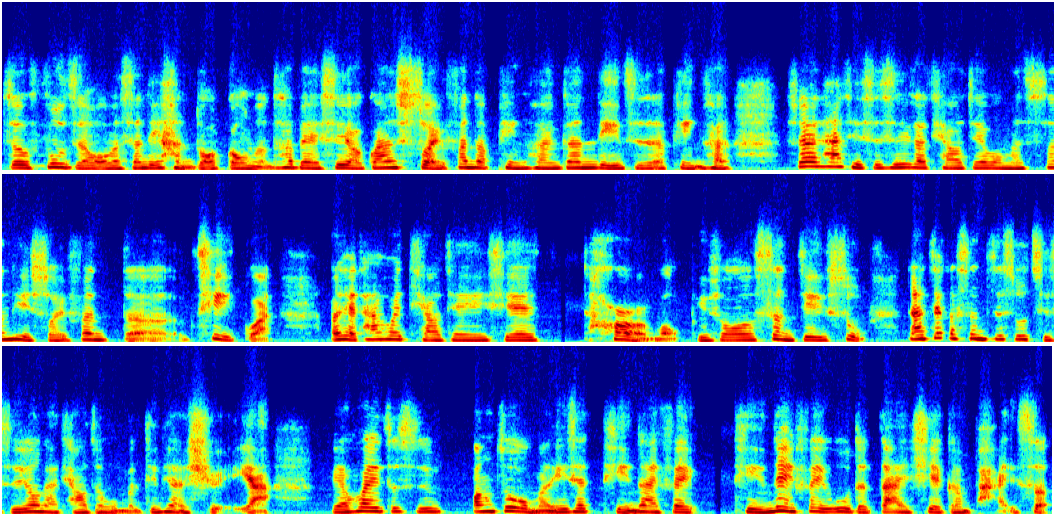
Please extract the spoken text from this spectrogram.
就负责我们身体很多功能，特别是有关水分的平衡跟离子的平衡，所以它其实是一个调节我们身体水分的器官，而且它会调节一些荷尔蒙，比如说肾激素。那这个肾激素其实用来调整我们今天的血压，也会就是帮助我们一些体内废体内废物的代谢跟排射，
